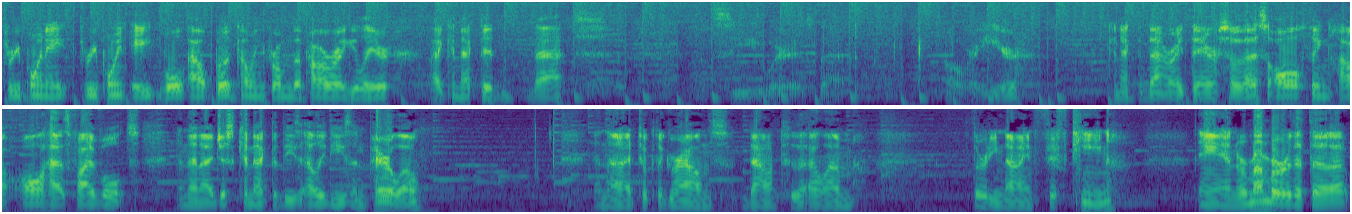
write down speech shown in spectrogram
3.8 3.8 volt output coming from the power regulator. I connected that let's see where is that oh right here connected that right there. So this all thing all has 5 volts. And then I just connected these LEDs in parallel. And then I took the grounds down to the LM 3915 and remember that the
